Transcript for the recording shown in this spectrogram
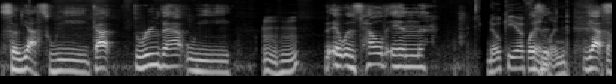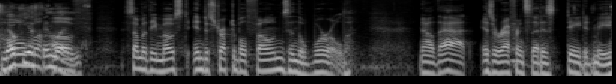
so yes, we got through that. We Mm-hmm. It was held in Nokia, Was it- Finland. yes, the Nokia, Finland. Of some of the most indestructible phones in the world. Now that is a reference that has dated me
